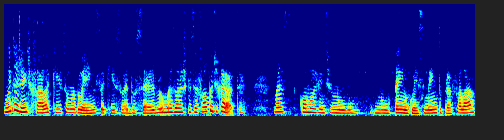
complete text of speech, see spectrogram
Muita gente fala que isso é uma doença, que isso é do cérebro, mas eu acho que isso é falta de caráter. Mas como a gente não não tenho conhecimento para falar,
